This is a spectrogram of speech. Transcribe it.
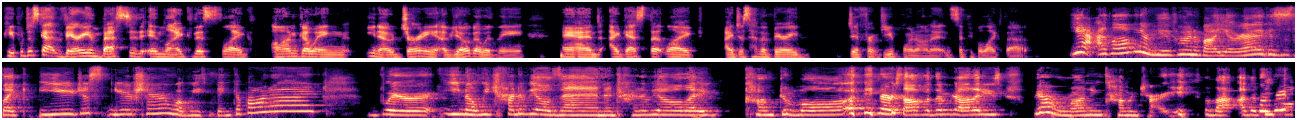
people just got very invested in like this like ongoing you know journey of yoga with me. And i guess that like i just have a very different viewpoint on it and so people like that. Yeah i love your viewpoint about yoga because it's like you just you're sharing what we think about it where you know we try to be all zen and try to be all like comfortable in ourselves but the realities. We have running commentary about other people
